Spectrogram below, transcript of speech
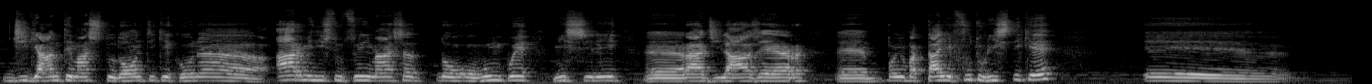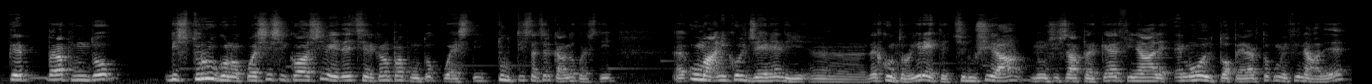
gigante mastodontiche con uh, armi di distruzione di massa ovunque, missili, uh, raggi laser, uh, poi battaglie futuristiche che per appunto distruggono qualsiasi cosa si vede e cercano per appunto questi, tutti stanno cercando questi umani col gene di, del controllo di rete. Ci riuscirà? Non si sa perché il finale è molto aperto come finale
